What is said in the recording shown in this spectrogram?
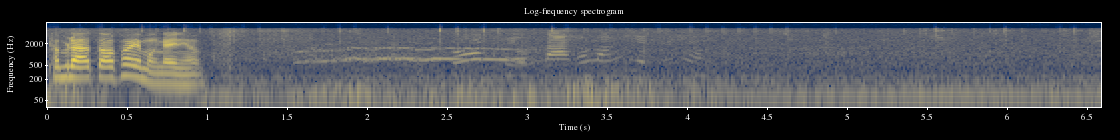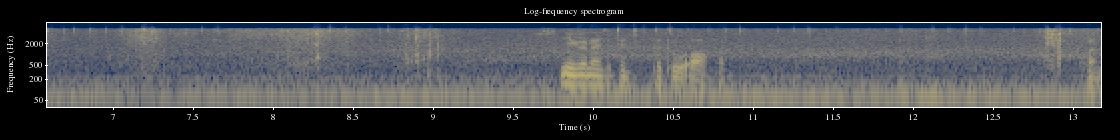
ธรรมดาต่อไฟหมองใดนี่ครับก็เสียวตากำลังเฮ็ดเนี่ยนี่ก็น่าจะเป็นประตูออกครับคน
